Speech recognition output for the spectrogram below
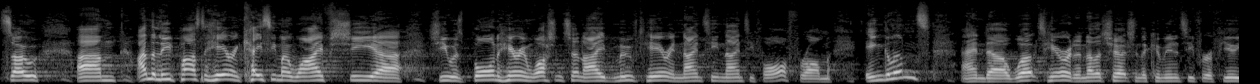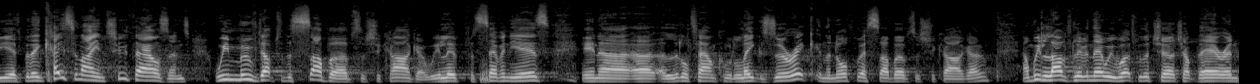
So um, I'm the lead pastor here, and Casey, my wife, she uh, she was born here in Washington. I moved here in 1994 from England and uh, worked here at another church in the community for a few years. But then Casey and I, in 2000, we moved up to the suburbs of Chicago. We lived for seven years in a, a little town called Lake Zurich in the northwest suburbs of Chicago, and we loved living there. We worked with a church up there, and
